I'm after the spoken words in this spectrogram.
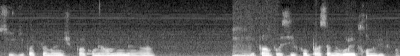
Si je dis pas de conneries, je sais pas combien on est, mais euh, il n'est pas impossible qu'on passe à nouveau les 30 buts. Quoi.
